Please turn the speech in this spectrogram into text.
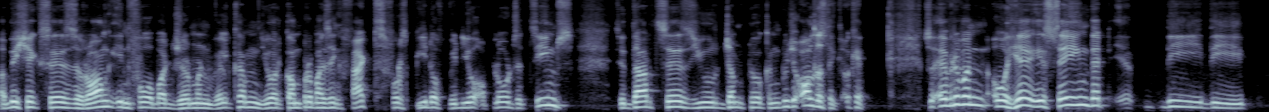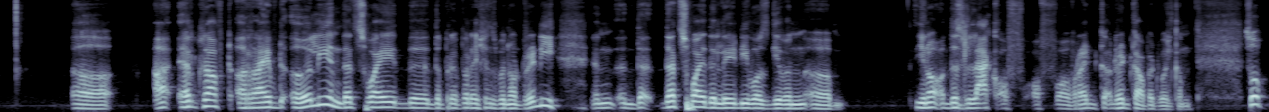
Abhishek says wrong info about german welcome. You are compromising facts for speed of video uploads it seems. Siddharth says you jumped to a conclusion. All those things. Okay. So everyone over here is saying that uh, the the uh, aircraft arrived early and that's why the the preparations were not ready. And, and th- that's why the lady was given um, you know this lack of, of of red red carpet welcome. So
